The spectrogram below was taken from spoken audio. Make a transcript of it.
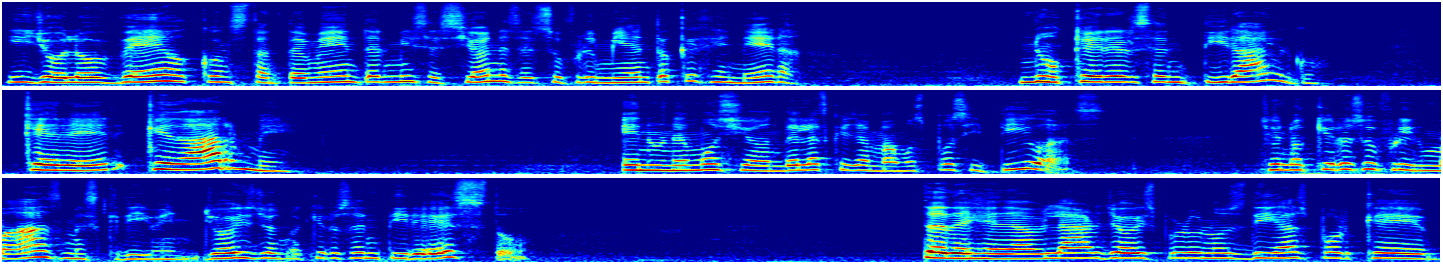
Y yo lo veo constantemente en mis sesiones, el sufrimiento que genera no querer sentir algo querer quedarme en una emoción de las que llamamos positivas. Yo no quiero sufrir más, me escriben. Joyce, yo no quiero sentir esto. Te dejé de hablar, Joyce, por unos días porque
